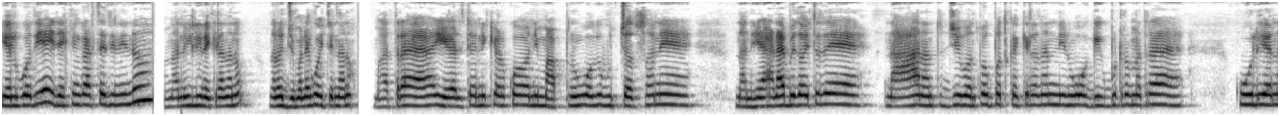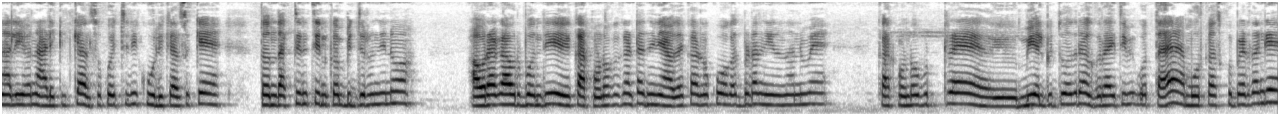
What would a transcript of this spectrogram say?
ಎಲ್ಗೋದಿಯ? ಇದಕ್ಕೆ ಹೆಂಗೆ ಆಡ್ತಾ ಇದ್ದೀನಿ ನೀನು? ನಾನು ಇಲ್ಲಿ ಇರಕ್ಕಿಲ್ಲ ನಾನು. ನಾನು ಅಜ್ಜಿ ಮನೆಗೆ ಹೋಯ್ತೀನಿ ನಾನು. ಮಾತ್ರ ಹೇಳ್ತೇನೆ ಕೇಳ್ಕೊ, ನಿಮ್ಮ ಅಪ್ಪನೂ ಹೋಗಿ ಹುಚ್ಚೋದ್ಸೋನೆ ನಾನು ಹೆಣ ಬಿದ್ದೋಯ್ತದೆ. ನಾನಂತೂ ಜೀವಂತವಾಗಿ ಬದುಕಕ್ಕಿಲ್ಲ ನಾನು, ನೀನು ಹೋಗಿಗ್ಬಿಟ್ರೆ ಮಾತ್ರ. ಕೂಲಿ ಏನಾಲಿ ನಾಳೆಕಿಂತ ಕೆಲ್ಸಕ್ಕೆ ಹೋಯ್ತೀನಿ, ಕೂಲಿ ಕೆಲಸಕ್ಕೆ. ತಂದಾಕ್ತೀನಿ, ತಿನ್ಕೊಂಡು ಬಿದ್ದಿರು ನೀನು. ಅವ್ರಾಗ ಅವ್ರು ಬಂದು ಕರ್ಕೊಂಡು ಗಂಟ, ನೀನು ಯಾವುದೇ ಕಾರಣಕ್ಕೂ ಹೋಗೋದು ಬೇಡ, ನೀನು ನಾನು ಕರ್ಕೊಂಡು ಹೋಗ್ಬಿಟ್ರೆ, ಮೇಲೆ ಬಿದ್ದು ಹೋದ್ರೆ ಹಗುರಾಯ್ತೀವಿ ಗೊತ್ತಾ? ಮೂರು ಕಾಸು ಬೇಡ್ದಂಗೆ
